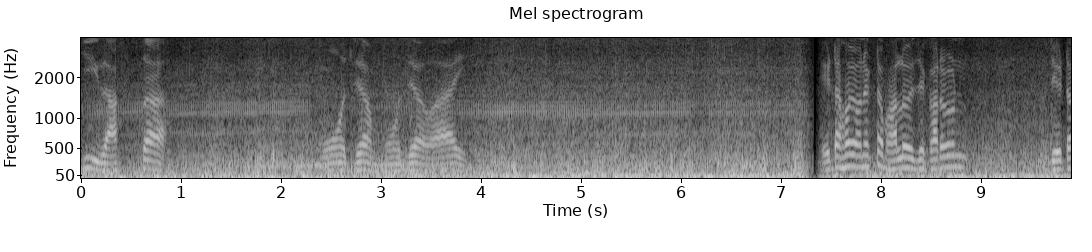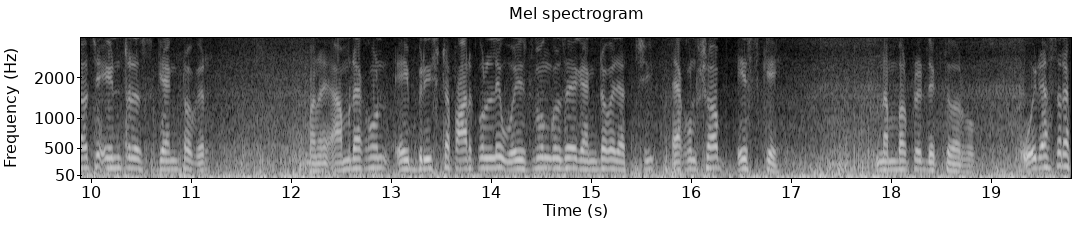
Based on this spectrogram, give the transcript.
কি রাস্তা। মজা মজা ভাই। এটা হয় অনেকটা ভালো হয়েছে, কারণ যেটা হচ্ছে ইন্টারেস্ট গ্যাংটকের মানে আমরা এখন এই ব্রিজটা পার করলে ওয়েস্ট বেঙ্গল থেকে গ্যাংটকে যাচ্ছি, এখন সব এসকে নাম্বার প্লেট দেখতে পারব। ওই রাস্তাটা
